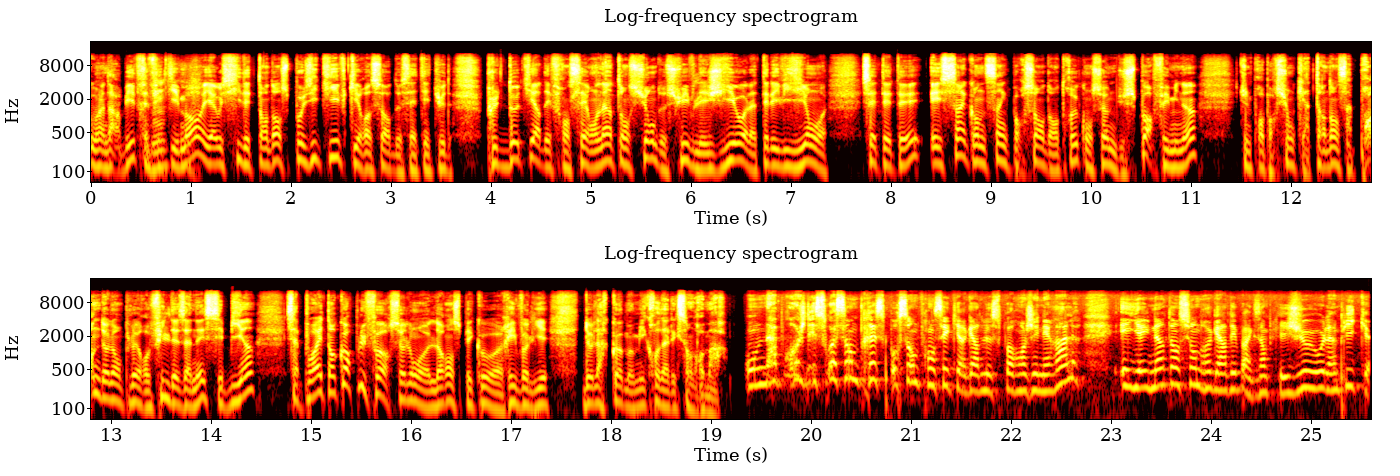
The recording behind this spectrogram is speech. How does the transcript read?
ou un arbitre, Mhm. effectivement. Il y a aussi des tendances positives qui ressortent de cette étude. Plus de deux tiers des Français ont l'intention de suivre les JO à la télévision cet été et 55% d'entre eux consomment du sport féminin. C'est une proportion qui a tendance à prendre de l'ampleur au fil des années. C'est bien. Ça pourrait être encore plus fort, selon euh, Laurence Péco, Rivolier de l'ARCOM, au micro d'Alexandre Omar. On approche des 73% de Français qui regardent le sport en général. Et il y a une intention de regarder, par exemple, les Jeux olympiques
